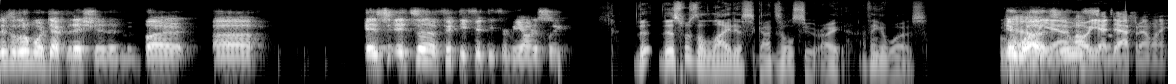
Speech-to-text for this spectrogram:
just a little more definition. But uh, it's it's a 50-50 for me, honestly. Th- this was the lightest Godzilla suit, right? I think it was. It oh, was, Yeah. it Oh yeah, definitely.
